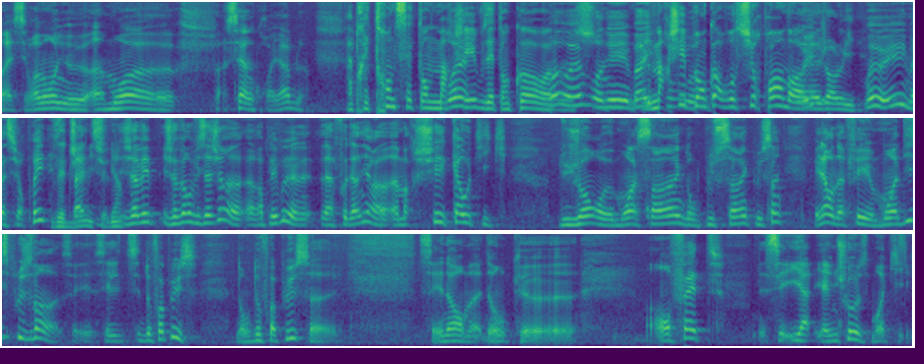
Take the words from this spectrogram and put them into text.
Ouais, c'est vraiment un mois euh, assez incroyable. Après 37 ans de marché, vous êtes encore. Euh, on est, bah, le marché peut encore vous surprendre, euh, Jean-Louis. Oui, oui, il m'a surpris. Vous êtes jeune, bah, c'est bien. J'avais, j'avais envisagé, rappelez-vous, la fois dernière, un marché chaotique du genre euh, moins 5, donc plus 5, plus 5. Et là, on a fait moins 10, plus 20. C'est deux fois plus. Donc deux fois plus, euh, c'est énorme. Donc, euh, en fait, il y, a une chose, moi, qui,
